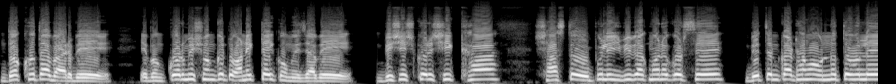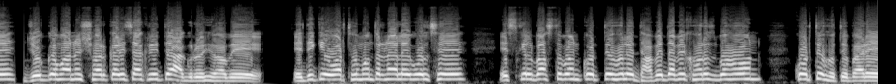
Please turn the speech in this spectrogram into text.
দক্ষতা বাড়বে এবং কর্মী সংকট অনেকটাই কমে যাবে। বিশেষ করে শিক্ষা, স্বাস্থ্য ও পুলিশ বিভাগ মনে করছে বেতন কাঠামো উন্নত হলে যোগ্য মানুষ সরকারি চাকরিতে আগ্রহী হবে। এদিকে অর্থ মন্ত্রণালয় বলছে, স্কেল বাস্তবায়ন করতে হলে ধাপে ধাপে খরচ বহন করতে হতে পারে।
